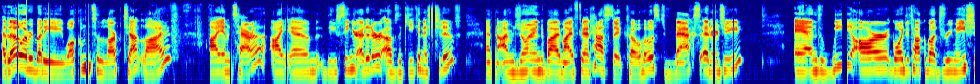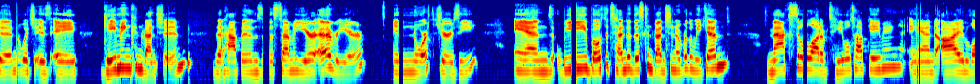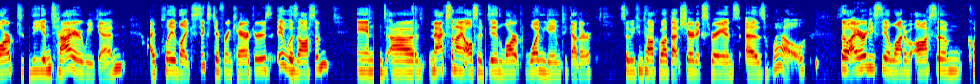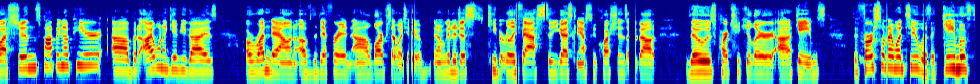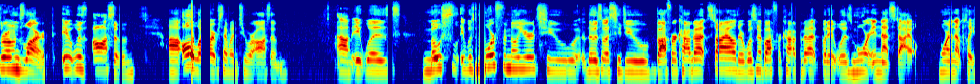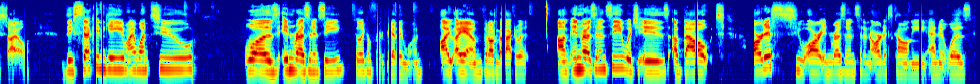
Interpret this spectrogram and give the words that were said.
Hello, everybody. Welcome to LARP Chat Live. I am Tara. I am the senior editor of the Geek Initiative, and I'm joined by my fantastic co host, Max Energy. And we are going to talk about Dreamation, which is a gaming convention that happens this time of year every year in North Jersey. And we both attended this convention over the weekend. Max did a lot of tabletop gaming, and I LARPed the entire weekend. I played like six different characters. It was awesome. And uh, Max and I also did LARP one game together, so we can talk about that shared experience as well. So I already see a lot of awesome questions popping up here, uh, but I want to give you guys a rundown of the different uh, LARPs I went to, and I'm gonna just keep it really fast so you guys can ask me questions about those particular uh, games. The first one I went to was a Game of Thrones LARP. It was awesome. Uh, all the LARPs I went to were awesome. Um, it was most it was more familiar to those of us who do boffer combat style. There was no boffer combat, but it was more in that style, more in that play style. The second game I went to was in residency. I feel like I'm forgetting one. I, I am, but come back to it. Um, in residency, which is about artists who are in residence at an artist colony, and it was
